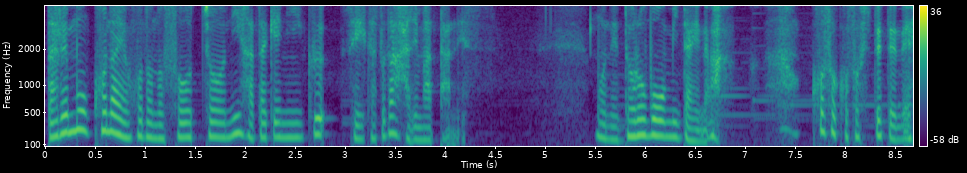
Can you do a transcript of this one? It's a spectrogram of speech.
誰も来ないほどの早朝に畑に行く生活が始まったんです。もうね、泥棒みたいなこそこそしててね、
